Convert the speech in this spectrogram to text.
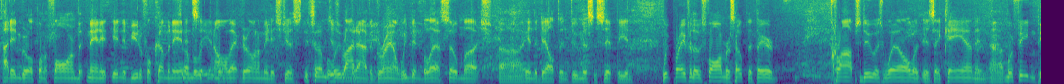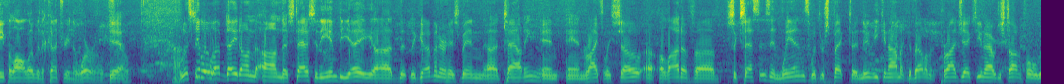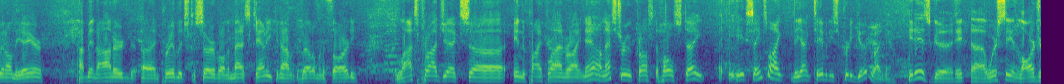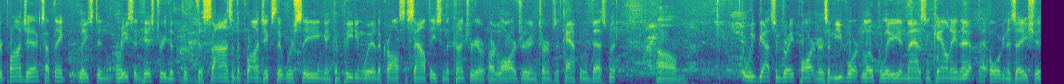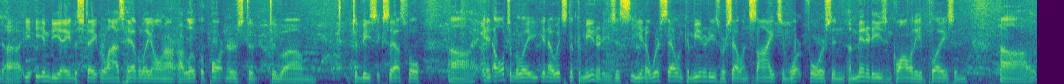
I didn't grow up on a farm, but man, it, isn't it beautiful coming in and seeing all that growing? I mean, it's just It's just right out of the ground. We've been blessed so much uh, in the Delta and through Mississippi, and we pray for those farmers. Hope that their crops do as well as they can, and uh, we're feeding people all over the country and the world. Yeah. So, uh, Let's get a little update on on the status of the MDA. Uh, the, the governor has been uh, touting, and and rightfully so, a, a lot of uh, successes and wins with respect to new economic development projects. You and I were just talking before we went on the air. I've been honored uh, and privileged to serve on the Madison County Economic Development Authority. Lots of projects uh, in the pipeline right now, and that's true across the whole state. It seems like the activity is pretty good right now. It is good. It, uh, we're seeing larger projects. I think, at least in recent history, the, the, the size of the projects that we're seeing and competing with across the southeast and the country are, are larger in terms of capital investment. Um, we've got some great partners. I mean, you've worked locally in Madison County and that, Yep. that organization. Uh, MDA and the state relies heavily on our, our local partners to to um, to be successful. Uh, and ultimately, you know, it's the communities. It's you know, we're selling communities, we're selling sites and workforce and amenities and quality of place and. Uh,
